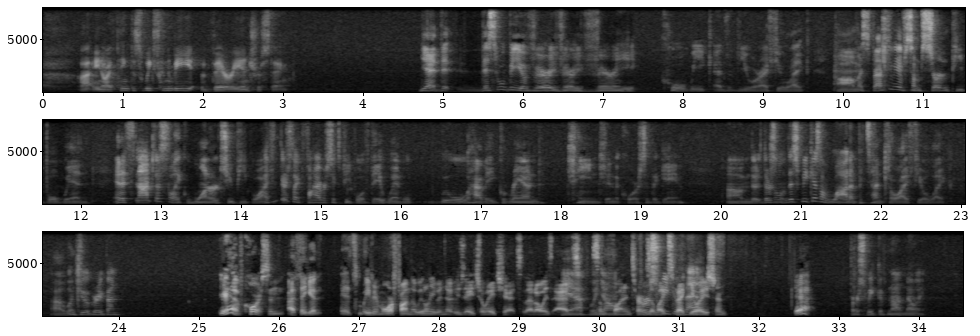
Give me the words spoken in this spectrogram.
uh, you know, I think this week's going to be very interesting. Yeah, th- this will be a very, very, very cool week as a viewer. I feel like, um, especially if some certain people win, and it's not just like one or two people. I think there's like five or six people. If they win, we'll, we will have a grand change in the course of the game. Um, there, there's a- this week has a lot of potential. I feel like. Uh, wouldn't you agree, Ben? Yeah, of course, and I think it it's even more fun that we don't even know who's HOH yet, so that always adds Yeah, some don't. fun in terms First of like week of speculation. yeah, First week of not knowing.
